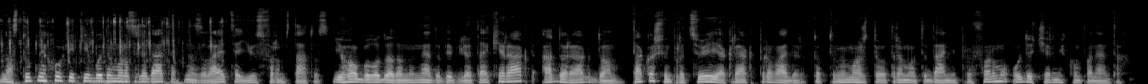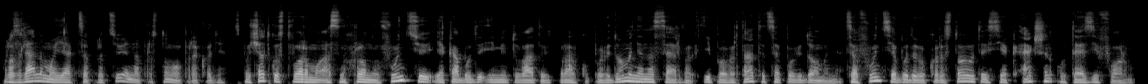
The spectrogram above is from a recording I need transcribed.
Наступний хук, який будемо розглядати, називається useFormStatus. Його було додано не до бібліотеки React, а до React DOM. Також він працює як React Provider, тобто ви можете отримувати дані про форму у дочірніх компонентах. Розглянемо, як це працює на простому прикладі. Спочатку створимо асинхронну функцію, яка буде імітувати відправку повідомлення на сервер і повертати це повідомлення. Ця функція буде використовуватись як екшен у тезі форм.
